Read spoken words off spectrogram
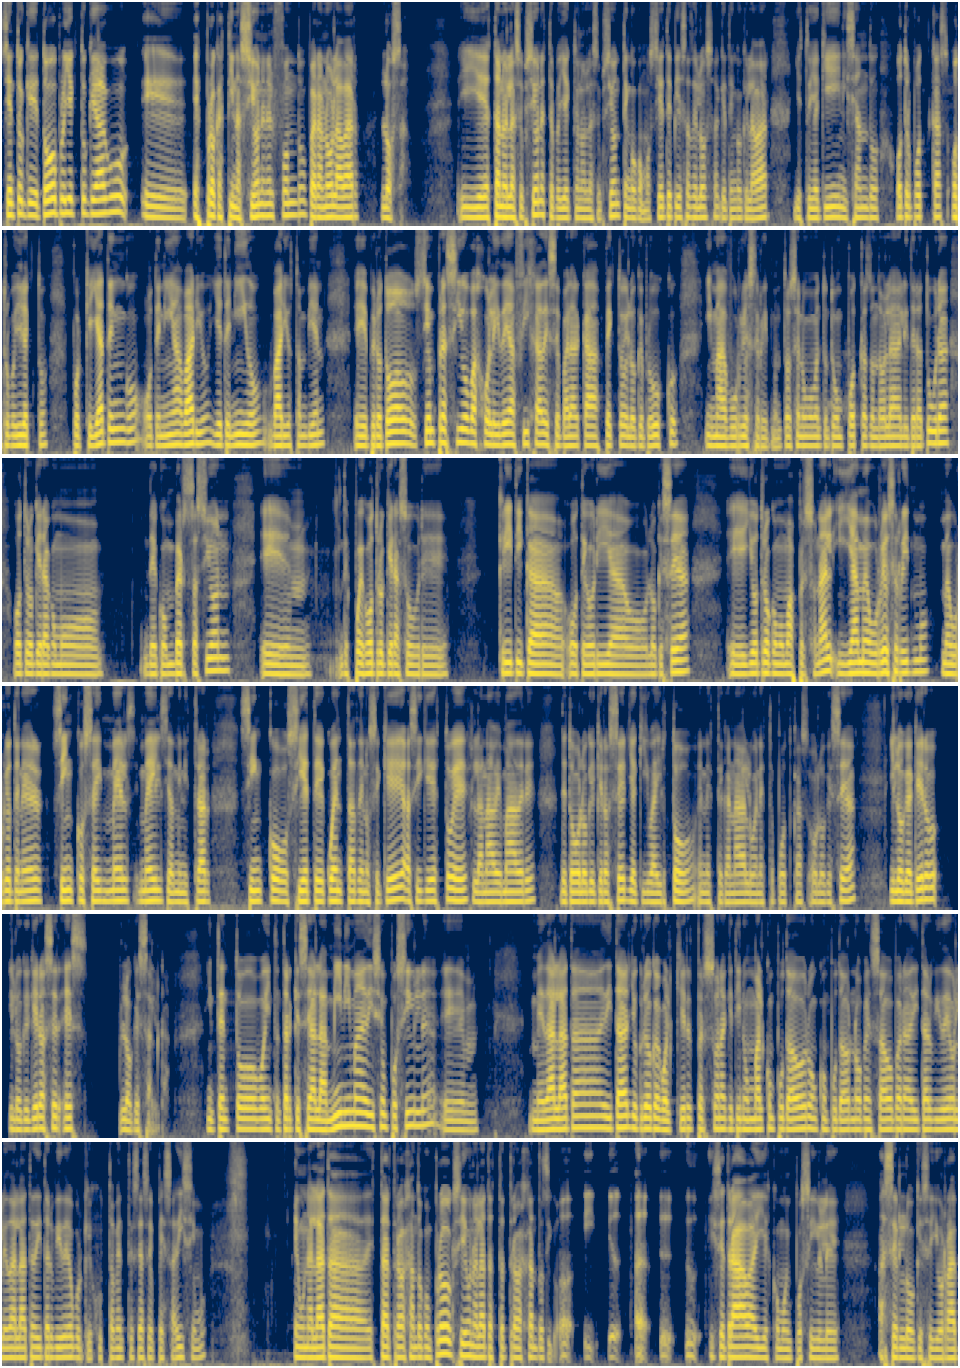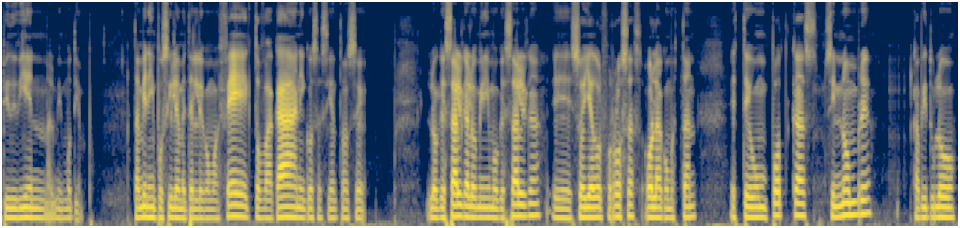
siento que todo proyecto que hago eh, es procrastinación en el fondo para no lavar losa. Y esta no es la excepción, este proyecto no es la excepción. Tengo como siete piezas de losa que tengo que lavar y estoy aquí iniciando otro podcast, otro proyecto, porque ya tengo o tenía varios y he tenido varios también, eh, pero todo siempre ha sido bajo la idea fija de separar cada aspecto de lo que produzco y me aburrió ese ritmo. Entonces en un momento tuve un podcast donde hablaba de literatura, otro que era como de conversación, em, después otro que era sobre crítica o teoría o lo que sea, eh, y otro como más personal, y ya me aburrió ese ritmo, me aburrió tener 5 o 6 mails, mails y administrar 5 o 7 cuentas de no sé qué, así que esto es la nave madre de todo lo que quiero hacer y aquí va a ir todo en este canal o en este podcast o lo que sea, y lo que quiero y lo que quiero hacer es lo que salga. Intento, voy a intentar que sea la mínima edición posible. Em, me da lata editar. Yo creo que a cualquier persona que tiene un mal computador o un computador no pensado para editar video le da lata editar video porque justamente se hace pesadísimo. Es una lata estar trabajando con proxy, es una lata estar trabajando así uh, y, uh, uh, y se traba y es como imposible hacerlo, qué sé yo, rápido y bien al mismo tiempo. También es imposible meterle como efectos bacán y cosas así, entonces lo que salga, lo mínimo que salga. Eh, soy Adolfo Rosas, hola, ¿cómo están? Este es un podcast sin nombre, capítulo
